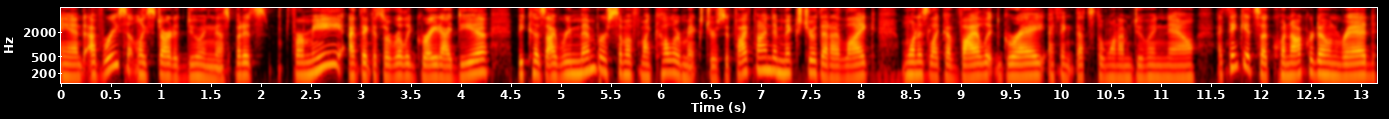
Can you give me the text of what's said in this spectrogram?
and I've recently started doing this, but it's for me, I think it's a really great idea because I remember some of my color mixtures. If I find a mixture that I like, one is like a violet gray. I think that's the one I'm doing now. I think it's a quinacridone red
